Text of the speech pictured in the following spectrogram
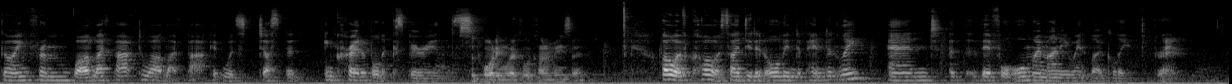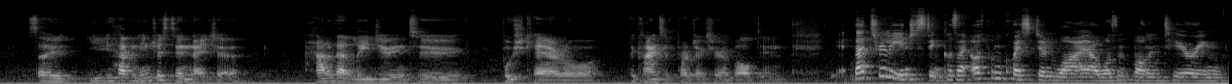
going from wildlife park to wildlife park. It was just an incredible experience. Supporting local economies, though? Oh, of course. I did it all independently, and uh, therefore all my money went locally. Great. So you have an interest in nature. How did that lead you into bush care or the kinds of projects you're involved in? That's really interesting because I often question why I wasn't volunteering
